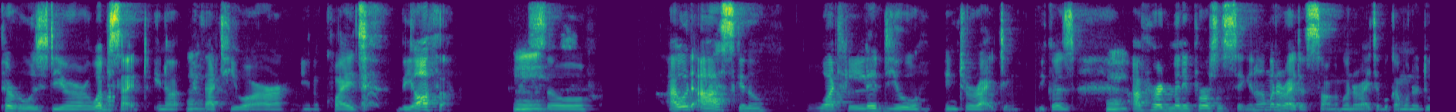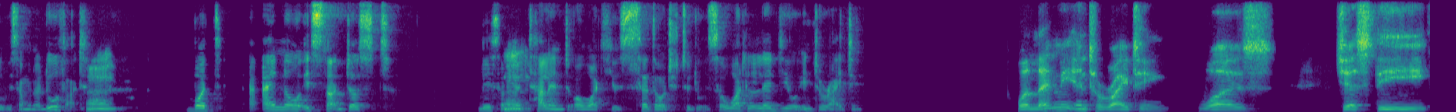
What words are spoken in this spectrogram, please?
perused your website, you know, mm. that you are, you know, quite the author. Mm. So I would ask, you know, what led you into writing? Because mm. I've heard many persons saying, you know, I'm going to write a song, I'm going to write a book, I'm going to do this, I'm going to do that. Mm. But I know it's not just based on your hmm. talent or what you set out to do. So, what led you into writing? What led me into writing was just the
